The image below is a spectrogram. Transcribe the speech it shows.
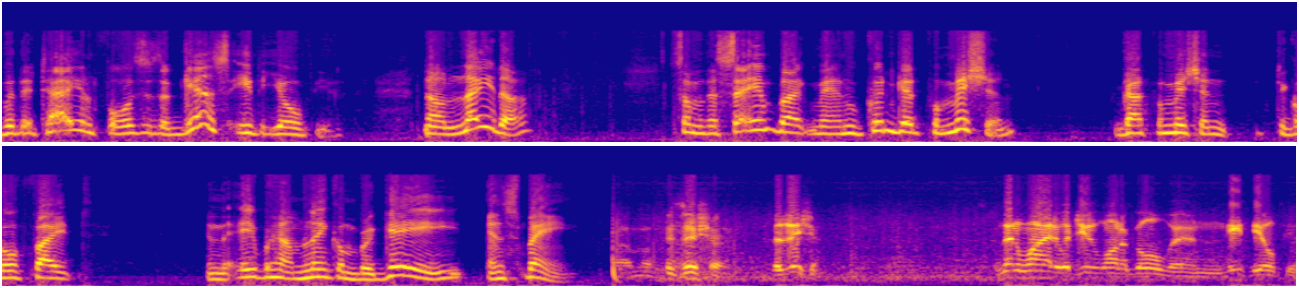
with Italian forces against Ethiopia. Now later, some of the same black men who couldn't get permission got permission to go fight in the Abraham Lincoln Brigade in Spain. I'm a physician. Physician. And then why would you want to go over in Ethiopia?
